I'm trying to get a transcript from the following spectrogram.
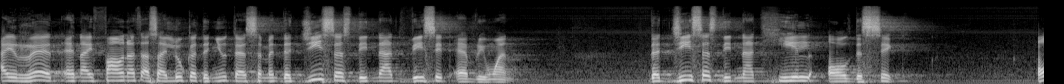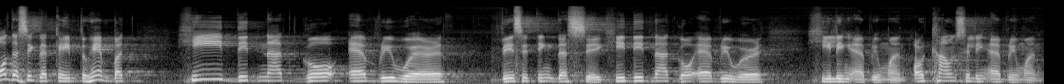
I read and I found out as I look at the New Testament that Jesus did not visit everyone. That Jesus did not heal all the sick. All the sick that came to him, but he did not go everywhere visiting the sick. He did not go everywhere healing everyone or counseling everyone.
